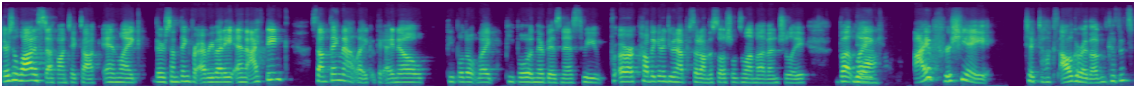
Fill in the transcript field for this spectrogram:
there's a lot of stuff on tiktok and like there's something for everybody and i think something that like okay i know people don't like people in their business we pr- are probably going to do an episode on the social dilemma eventually but Yeah. like i appreciate tiktok's algorithm because it's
